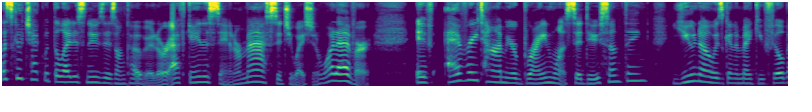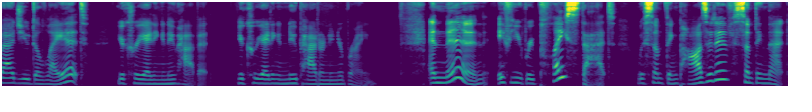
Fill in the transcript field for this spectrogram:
let's go check what the latest news is on COVID or Afghanistan or mask situation, whatever. If every time your brain wants to do something you know is going to make you feel bad, you delay it, you're creating a new habit. You're creating a new pattern in your brain. And then if you replace that with something positive, something that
